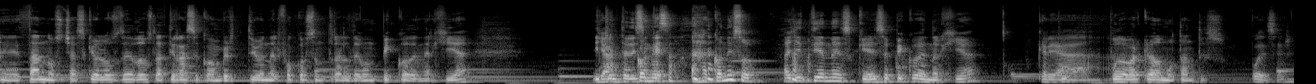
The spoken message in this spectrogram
eh, Thanos chasqueó los dedos, la Tierra se convirtió en el foco central de un pico de energía. ¿Y Ya, quién te dice con que- eso. Ajá, con eso. Allí tienes que ese pico de energía Crea. pudo haber creado mutantes. Puede ser.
